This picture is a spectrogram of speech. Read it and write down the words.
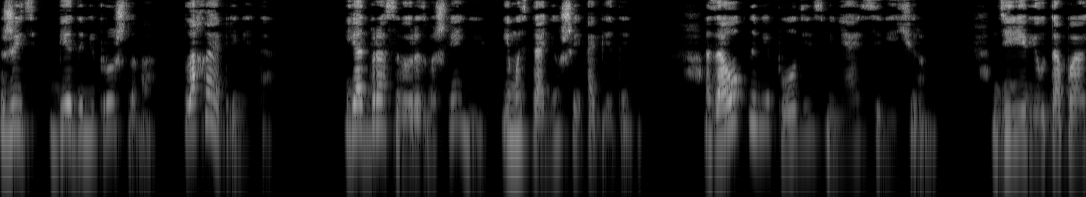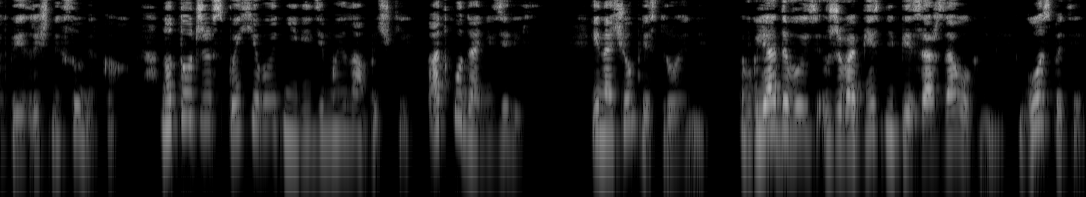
Жить бедами прошлого – плохая примета. Я отбрасываю размышления, и мы с Танюшей обедаем. За окнами полдень сменяется вечером. Деревья утопают в призрачных сумерках, но тут же вспыхивают невидимые лампочки. Откуда они взялись? И на чем пристроены? Вглядываюсь в живописный пейзаж за окнами. Господи,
